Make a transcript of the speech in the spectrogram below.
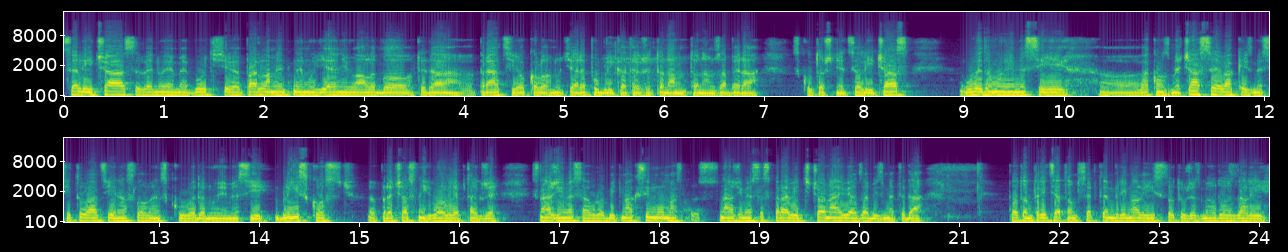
celý čas venujeme buď parlamentnému dianiu, alebo teda práci okolo hnutia republika, takže to nám, to nám zaberá skutočne celý čas. Uvedomujeme si, eh, v akom sme čase, v akej sme situácii na Slovensku, uvedomujeme si blízkosť predčasných volieb, takže snažíme sa urobiť maximum a snažíme sa spraviť čo najviac, aby sme teda po tom 30. septembri mali istotu, že sme odovzdali eh,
